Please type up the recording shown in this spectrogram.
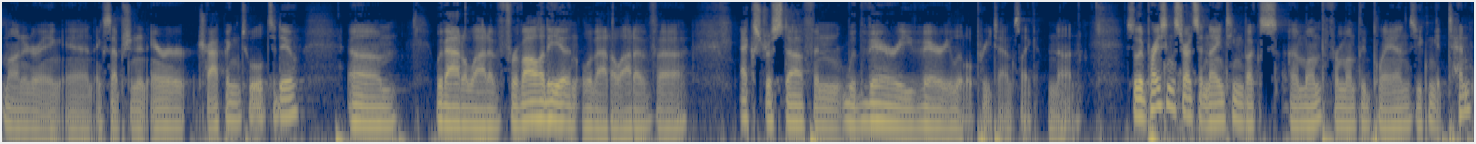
monitoring and exception and error trapping tool to do. Um, without a lot of frivolity and without a lot of uh, extra stuff and with very very little pretense like none. So the pricing starts at 19 bucks a month for monthly plans. You can get 10%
